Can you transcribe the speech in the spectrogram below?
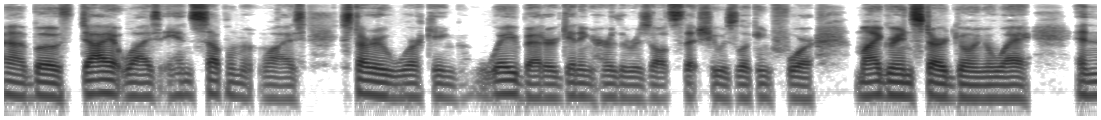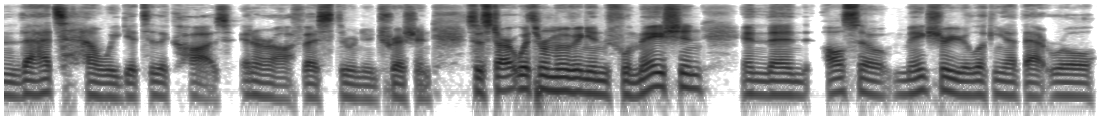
uh, both diet wise and supplement wise, started working way better, getting her the results that she was looking for. Migraines started going away. And that's how we get to the cause in our office through nutrition. So start with removing inflammation and then also make sure you're looking at that role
